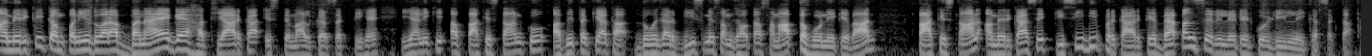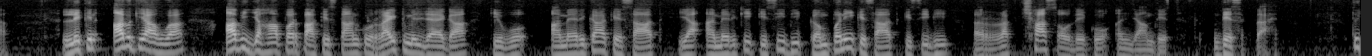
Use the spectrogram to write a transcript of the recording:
अमेरिकी कंपनियों द्वारा बनाए गए हथियार का इस्तेमाल कर सकती है। यानी कि अब पाकिस्तान को अभी तक क्या था? 2020 में समझौता समाप्त होने के बाद पाकिस्तान अमेरिका से किसी भी प्रकार के वेपन से रिलेटेड कोई डील नहीं कर सकता था। लेकिन अब क्या हुआ? अब यहाँ पर पाकिस्तान को राइट मिल जाएगा कि वो अमेरिका के साथ या अमेरिकी किसी भी कंपनी के साथ किसी भी रक्षा सौदे को अंजाम दे दे सकता है। तो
